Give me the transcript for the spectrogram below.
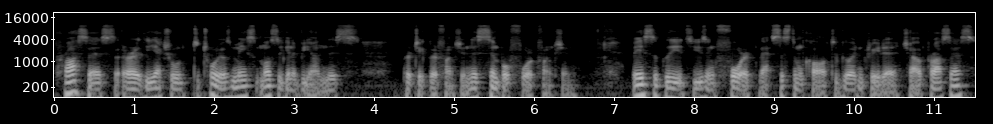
process or the actual tutorial is mostly going to be on this particular function, this simple fork function. Basically, it's using fork, that system call, to go ahead and create a child process.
